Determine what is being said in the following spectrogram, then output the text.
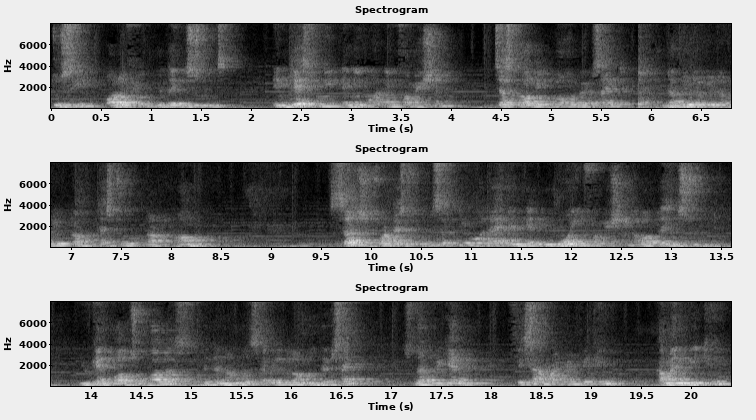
to see all of you with the instruments. In case you need any more information, just log into our website www.testo.com Search for Testo 270 over there and get more information about the instrument. You can also call us with the numbers available on the website so that we can fix an appointment with you, come and meet you,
